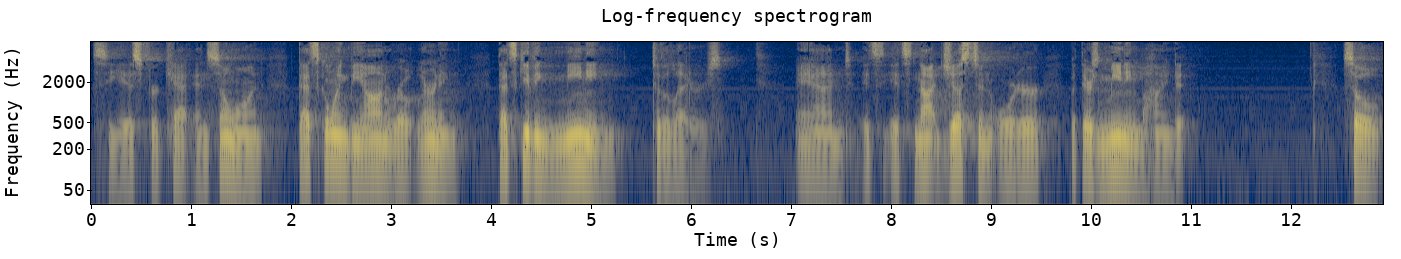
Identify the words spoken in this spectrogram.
C is for cat, and so on. That's going beyond rote learning. That's giving meaning to the letters. And it's, it's not just an order, but there's meaning behind it. So,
